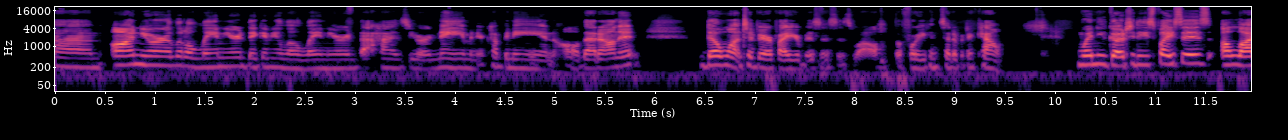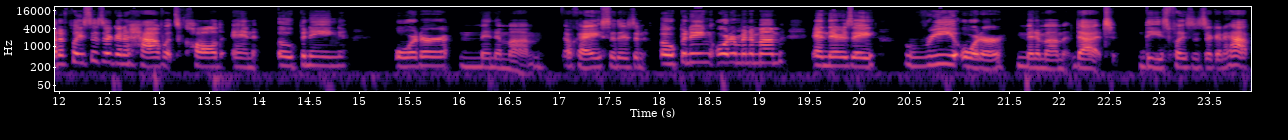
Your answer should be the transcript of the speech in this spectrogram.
um, on your little lanyard. They give you a little lanyard that has your name and your company and all that on it. They'll want to verify your business as well before you can set up an account. When you go to these places, a lot of places are going to have what's called an opening order minimum. Okay, so there's an opening order minimum and there's a reorder minimum that these places are going to have.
